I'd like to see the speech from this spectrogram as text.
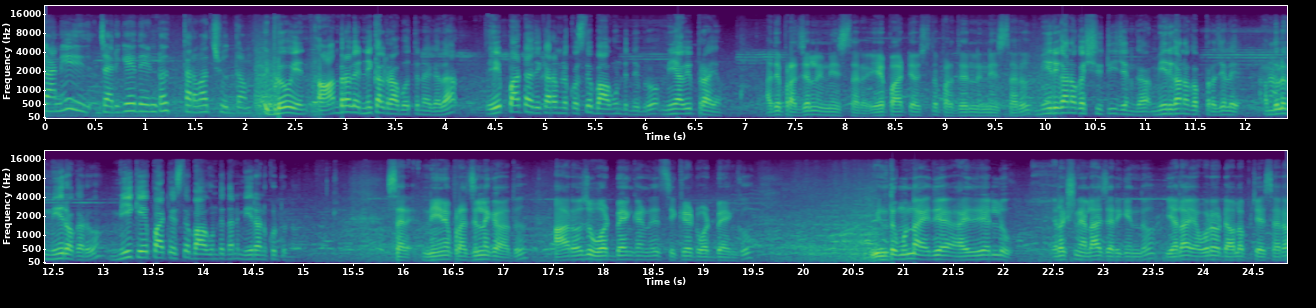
కానీ జరిగేది ఏంటో తర్వాత చూద్దాం. ఇప్పుడు ఆంధ్రాలో ఎన్నికలు రాబోతున్నాయి కదా ఏ పార్టీ అధికారంలోకి వస్తే బాగుంటుంది బ్రో? మీ అభిప్రాయం? అదే ప్రజలు నిర్ణయిస్తారు. ఏ పార్టీ వస్తే ప్రజలు నిర్ణయిస్తారు. మీరు కానీ ఒక సిటిజన్గా మీరు కానీ ఒక ప్రజలే అందులో మీరు ఒకరు మీకు ఏ పార్టీ వస్తే బాగుంటుందని మీరు అనుకుంటున్నారు? సరే నేను ప్రజల్ని కాదు ఆ రోజు ఓట్ బ్యాంక్ అనేది సీక్రెట్ ఓట్ బ్యాంకు. ఇంతకుముందు ఐదు ఐదేళ్ళు ఎలక్షన్ ఎలా జరిగిందో ఎలా ఎవరో డెవలప్ చేశారో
